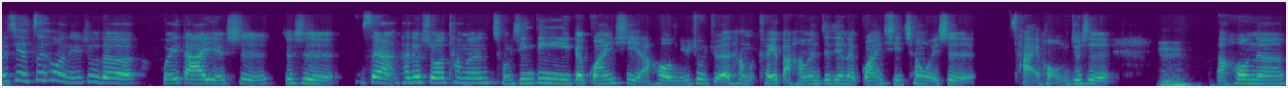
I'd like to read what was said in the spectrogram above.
而且最后女主的回答也是，就是虽然她就说他们重新定义一个关系，然后女主觉得他们可以把他们之间的关系称为是彩虹，就是，嗯，然后呢，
